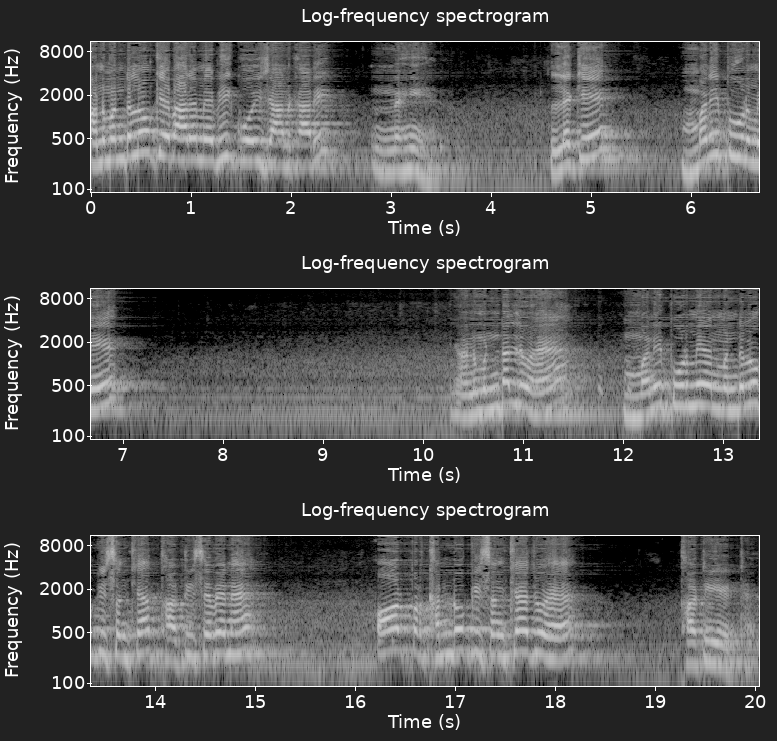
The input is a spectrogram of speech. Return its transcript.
अनुमंडलों के बारे में भी कोई जानकारी नहीं है। लेकिन मणिपुर में अनुमंडल जो है, मणिपुर में अनुमंडलों की संख्या 37 है और प्रखंडों की संख्या जो है 38 है।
